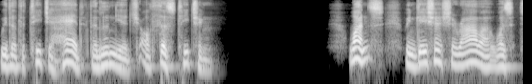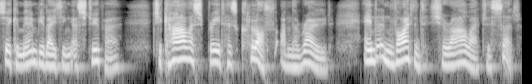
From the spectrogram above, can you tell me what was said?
whether the teacher had the lineage of this teaching. Once, when Geshe Shirawa was circumambulating a stupa, Chikawa spread his cloth on the road and invited Shirawa to sit.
